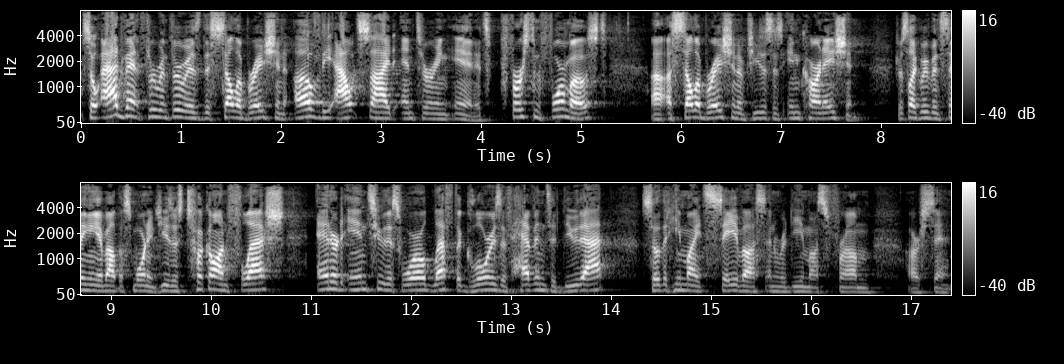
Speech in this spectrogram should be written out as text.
So, Advent through and through is this celebration of the outside entering in. It's first and foremost uh, a celebration of Jesus' incarnation. Just like we've been singing about this morning, Jesus took on flesh, entered into this world, left the glories of heaven to do that, so that he might save us and redeem us from our sin.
